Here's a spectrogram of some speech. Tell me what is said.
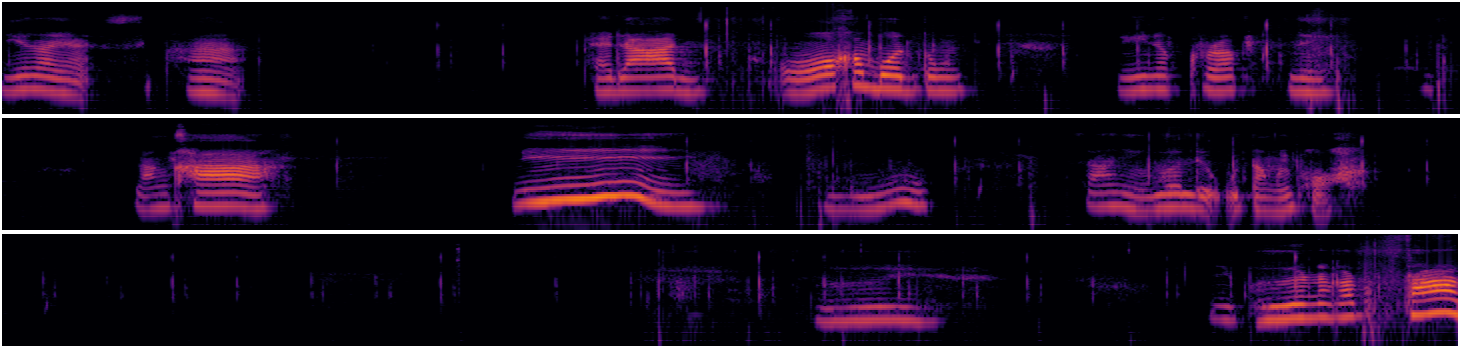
นี่อะไรอะสิบห้าแพดานโอ้ข้างบนตรงนี้นะครับ นี่ หลังคา นี่โอ้สร้างอย่างรวดเร็วอุตังไม่พอ เฮ้ยนี่พื้นนะครับสร้าง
